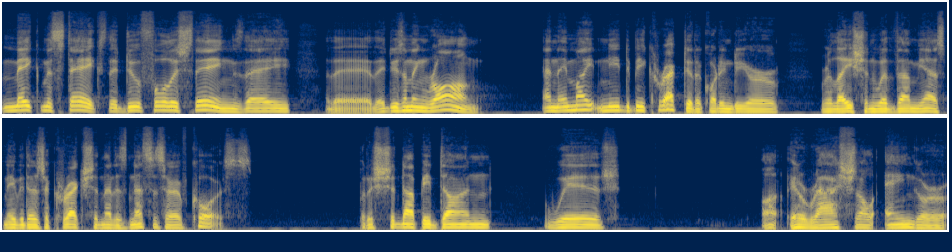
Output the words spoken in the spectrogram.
make mistakes. They do foolish things. They, they, they do something wrong. And they might need to be corrected according to your relation with them, yes, maybe there's a correction that is necessary, of course. But it should not be done with uh, irrational anger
